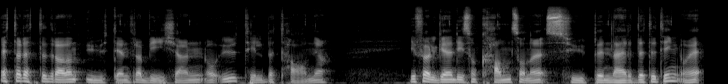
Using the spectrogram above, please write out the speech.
etter dette drar han ut igjen fra bykjernen og ut til Betania. Ifølge de som kan sånne supernerdete ting, og jeg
